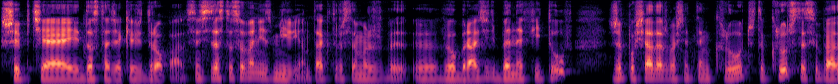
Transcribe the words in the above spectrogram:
szybciej dostać jakiegoś dropa. W sensie zastosowanie jest milion, tak, które sobie możesz wy, wyobrazić, benefitów, że posiadasz właśnie ten klucz. To klucz to jest chyba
